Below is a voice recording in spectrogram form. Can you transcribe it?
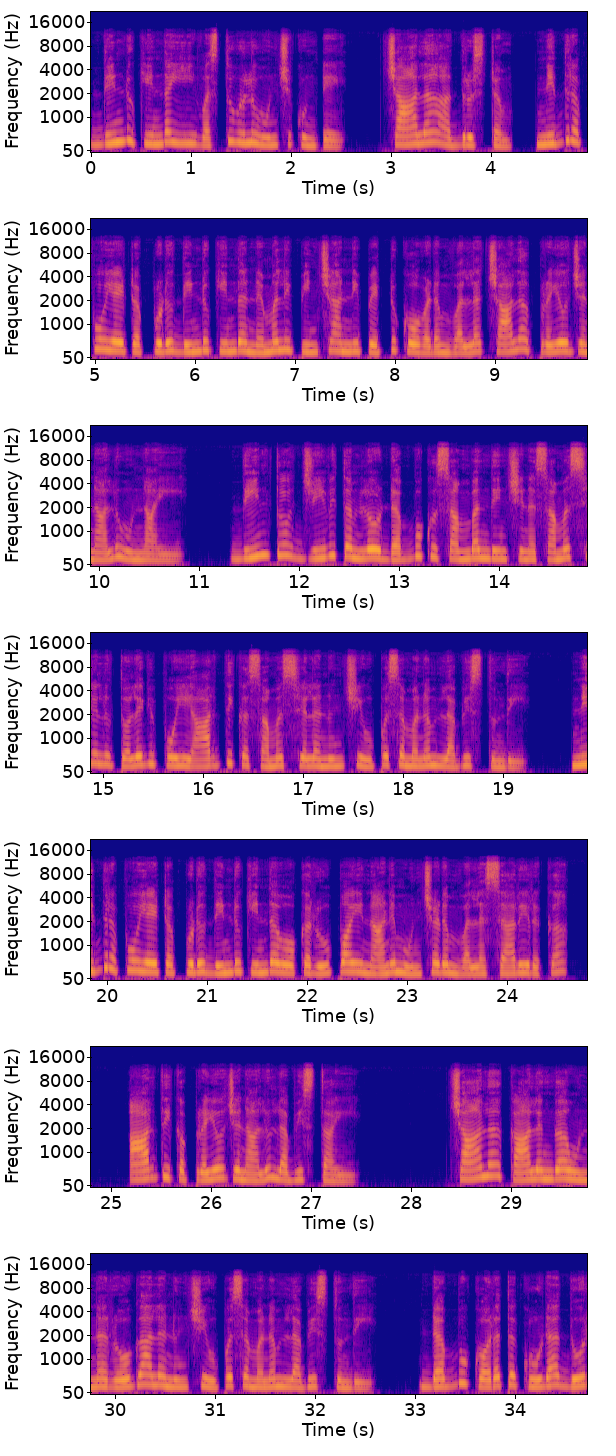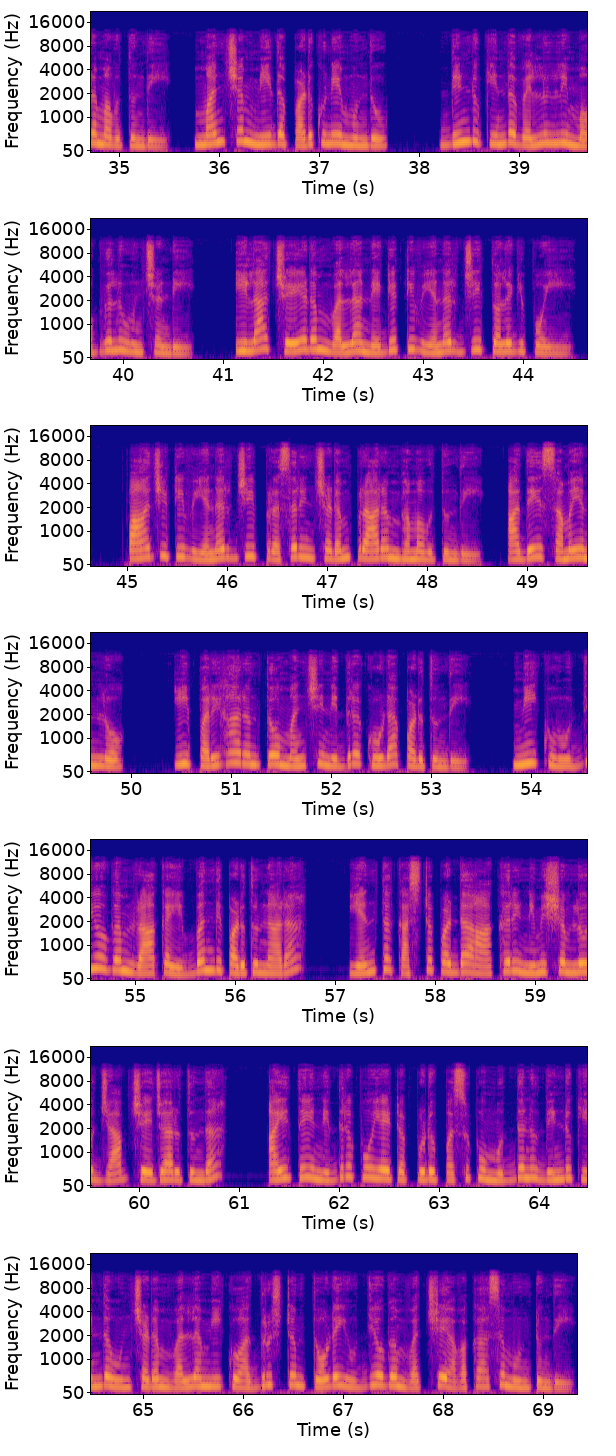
దిండు కింద ఈ వస్తువులు ఉంచుకుంటే చాలా అదృష్టం. నిద్రపోయేటప్పుడు దిండు కింద నెమలి పింఛాన్ని పెట్టుకోవడం వల్ల చాలా ప్రయోజనాలు ఉన్నాయి. దీంతో జీవితంలో డబ్బుకు సంబంధించిన సమస్యలు తొలగిపోయి ఆర్థిక సమస్యల నుంచి ఉపశమనం లభిస్తుంది. నిద్రపోయేటప్పుడు దిండు కింద ఒక రూపాయి నాణెం ఉంచడం వల్ల శారీరక ఆర్థిక ప్రయోజనాలు లభిస్తాయి. చాలా కాలంగా ఉన్న రోగాల నుంచి ఉపశమనం లభిస్తుంది. డబ్బు కొరత కూడా దూరమవుతుంది. మంచం మీద పడుకునే ముందు దిండు కింద వెల్లుల్లి మొగ్గలు ఉంచండి. ఇలా చేయడం వల్ల నెగటివ్ ఎనర్జీ తొలగిపోయి పాజిటివ్ ఎనర్జీ ప్రసరించడం ప్రారంభమవుతుంది. అదే సమయంలో ఈ పరిహారంతో మంచి నిద్ర కూడా పడుతుంది. మీకు ఉద్యోగం రాక ఇబ్బంది పడుతున్నారా? ఎంత కష్టపడ్డా ఆఖరి నిమిషంలో జాబ్ చేజారుతుందా? అయితే నిద్రపోయేటప్పుడు పసుపు ముద్దను దిండు కింద ఉంచడం వల్ల మీకు అదృష్టం తోడై ఉద్యోగం వచ్చే అవకాశం ఉంటుంది.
